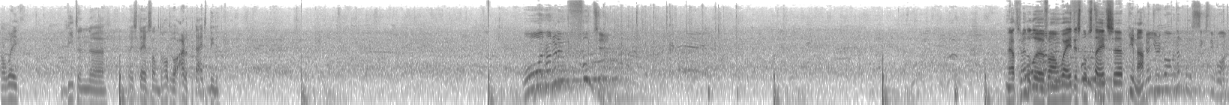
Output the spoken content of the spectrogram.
Al Wade biedt een, eh, deze tegenstander toch altijd wel aardig partij te bieden. One hundred and forty. Ja, het gemiddelde van Wade is nog steeds eh, prima. Change your requirement 161.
